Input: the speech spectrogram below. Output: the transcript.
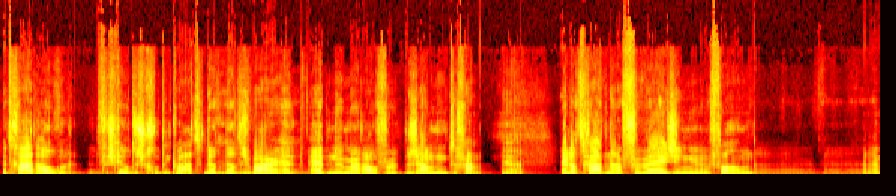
Het gaat over het verschil tussen goed en kwaad. Dat, dat is waar het, het nummer over zou moeten gaan. Ja. En dat gaat naar verwijzingen van eh, eh,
